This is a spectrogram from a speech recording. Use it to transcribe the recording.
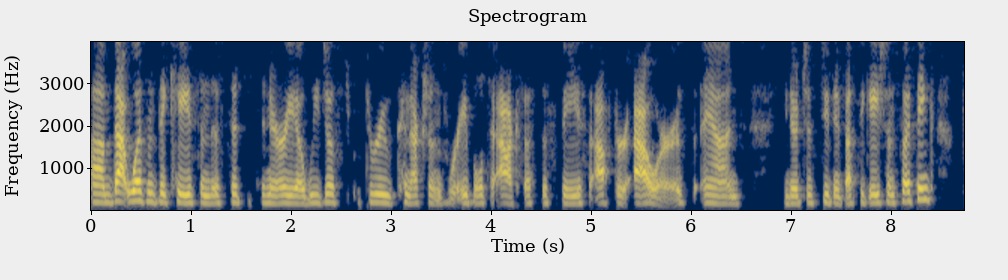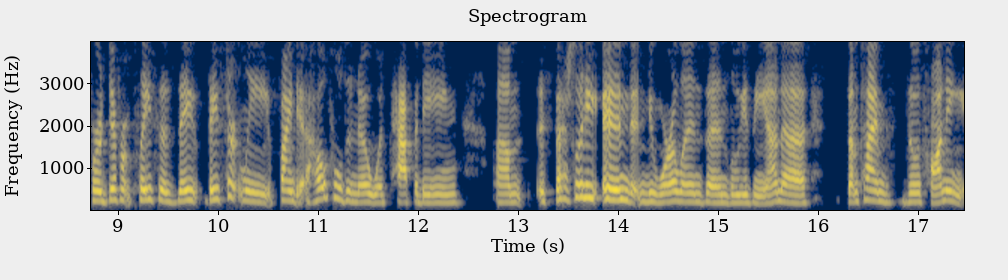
Um, that wasn't the case in this scenario. We just through connections were able to access the space after hours and you know just do the investigation. So i think for different places they they certainly find it helpful to know what's happening um, especially in new orleans and louisiana. Sometimes those haunting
